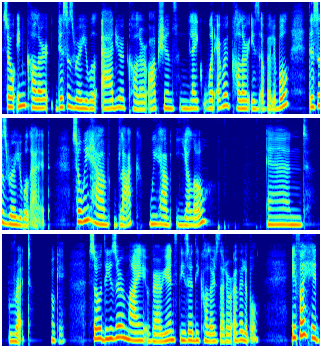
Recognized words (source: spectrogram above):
So in color, this is where you will add your color options, like whatever color is available, this is where you will add it. So we have black, we have yellow, and red. Okay, so these are my variants. These are the colors that are available. If I hit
